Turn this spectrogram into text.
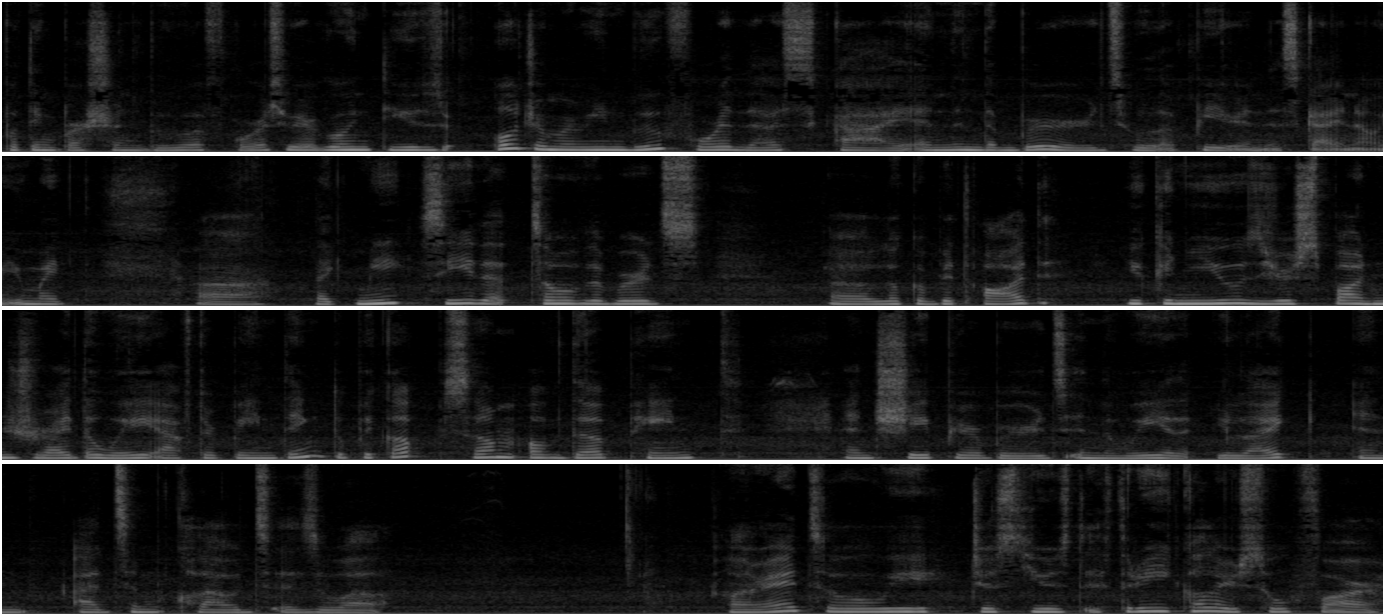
putting Prussian blue of course we are going to use ultramarine blue for the sky. And then the birds will appear in the sky. Now you might uh, like me see that some of the birds uh, look a bit odd. You can use your sponge right away after painting to pick up some of the paint and shape your birds in the way that you like and add some clouds as well. Alright so we just used three colors so far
